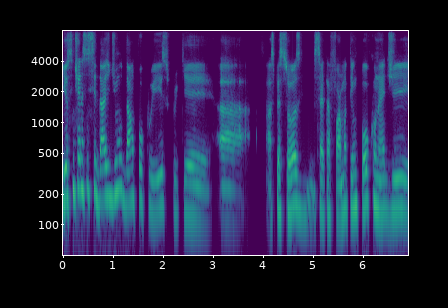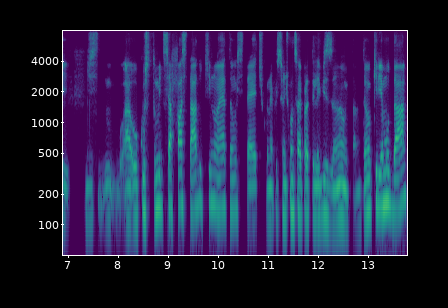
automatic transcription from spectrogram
E eu senti a necessidade de mudar um pouco isso, porque a, as pessoas, de certa forma, têm um pouco, né, de de, a, o costume de se afastar do que não é tão estético, né? Principalmente quando sai para televisão e tal. Então eu queria mudar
